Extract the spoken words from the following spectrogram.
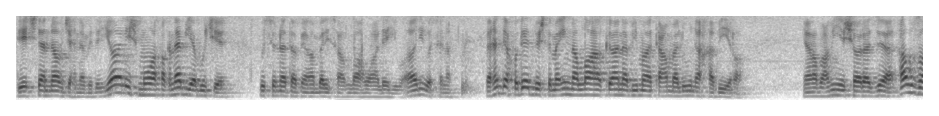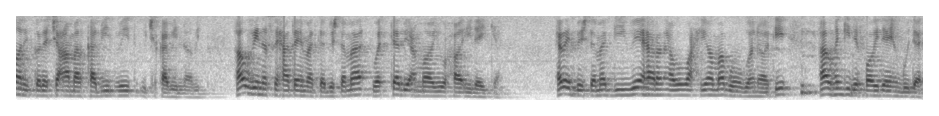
دیشتن ناف جهنم ده. یانش موافق نبیه بو چه؟ وسنة پیغمبر صلى الله عليه وآله وسلم. فهند خديت بيشتما إن الله كان بما تعملون خبيرا يعني رب العالمين شارزه أو ظانت كده چه عمل قبيل بيت وچه قبيل نابيت أو في نصيحتين مدك بيشتما واتبع ما يوحى إليك أبد بيشتما ديوه هرن أو وحيا ما بو مغهناتي أو هنگي دي فايده هنگو ده.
